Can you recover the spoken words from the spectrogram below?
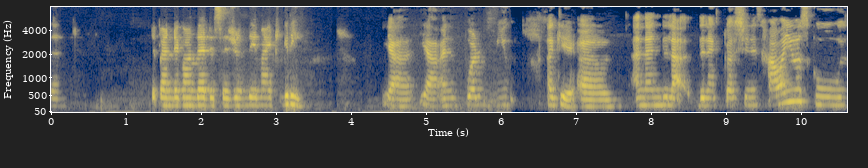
Then depending on their decision, they might agree. Yeah, yeah. And what you? Okay. Um, and then the la- the next question is, how are your schools,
